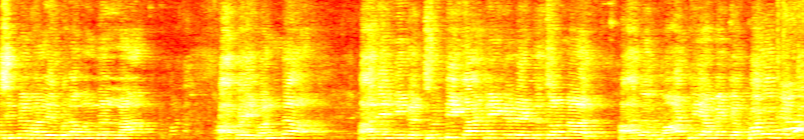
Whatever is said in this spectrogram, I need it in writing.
சின்ன பதவி கூட வந்துடலாம். அப்படி வந்தா அதை நீங்க சுட்டி காட்டீர்கள் என்று சொன்னால் அது மாற்றி அமைக்கப்படும் என்று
